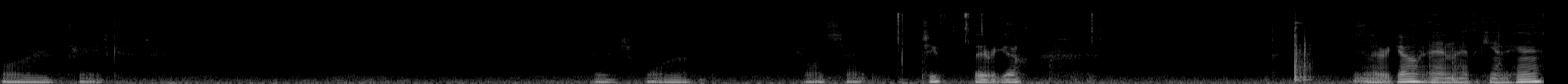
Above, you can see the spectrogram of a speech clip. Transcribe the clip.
Four, three is good. There's one. Yeah, one set. Two. There we go. there we go. And I have the candle here.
